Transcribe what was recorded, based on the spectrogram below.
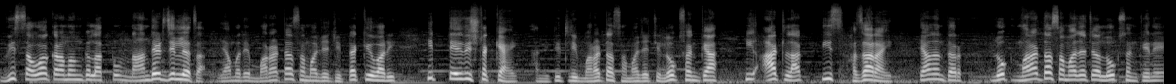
वीसावा क्रमांक लागतो नांदेड जिल्ह्याचा. यामध्ये मराठा समाजाची टक्केवारी ही तेवीस टक्के आहे आणि तिथली मराठा समाजाची लोकसंख्या ही आठ लाख तीस हजार आहे. त्यानंतर लोक मराठा समाजाच्या लोकसंख्येने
